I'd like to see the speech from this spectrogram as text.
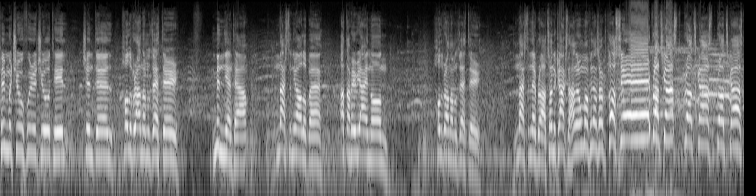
25-24 till Kintel, Håller för andra mot efter. Minjen til, nesten i Alope, Atta Fyri Einon, Holver Andersen mot etter, Nästa er bra. Sønder Kraksen, han är om å finne en slags plass. Brottskast, brottskast, brottskast.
